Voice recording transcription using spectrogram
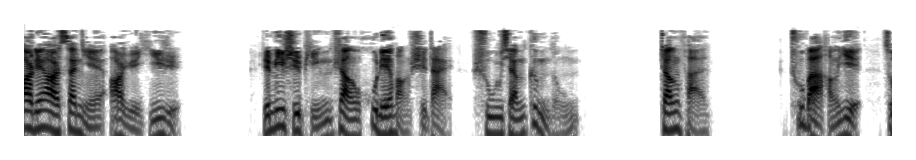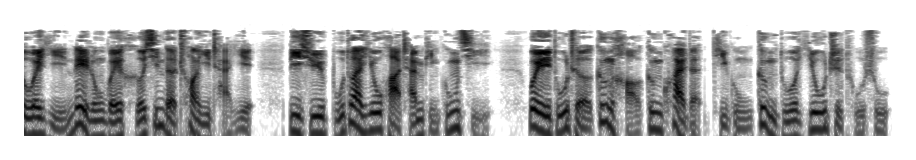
二零二三年二月一日，人民时评让互联网时代书香更浓。张凡，出版行业作为以内容为核心的创意产业，必须不断优化产品供给，为读者更好、更快地提供更多优质图书。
